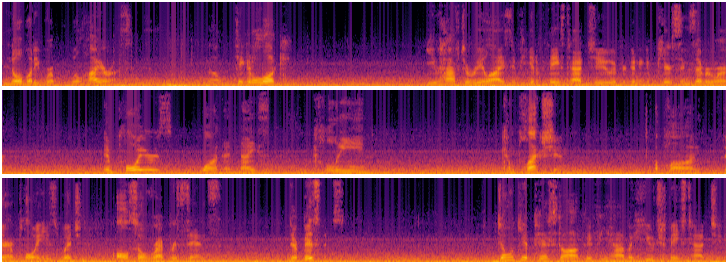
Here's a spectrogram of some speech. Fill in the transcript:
nobody will hire us. Know, taking a look you have to realize if you get a face tattoo, if you're going to get piercings everywhere, employers want a nice, clean complexion upon their employees, which also represents their business. Don't get pissed off if you have a huge face tattoo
